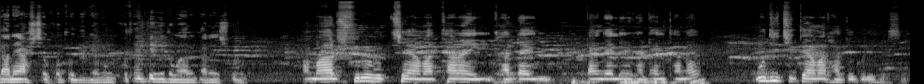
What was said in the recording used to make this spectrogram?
গানে আসছো কতদিন এবং কোথায় থেকে তোমার গানের শুরু? আমার শুরু হচ্ছে আমার থানায় ঘাটাইল টাঙ্গাইলের ঘাটাইল থানায়। উদিচিতে আমার হাতে করি হয়েছিল।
